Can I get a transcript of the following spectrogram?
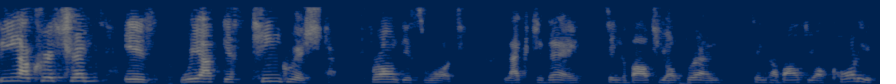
being a Christian is we are distinguished from this world. Like today, think about your friends, think about your colleagues.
